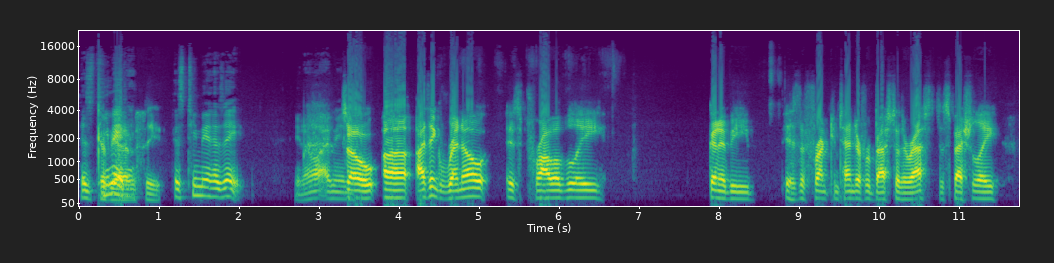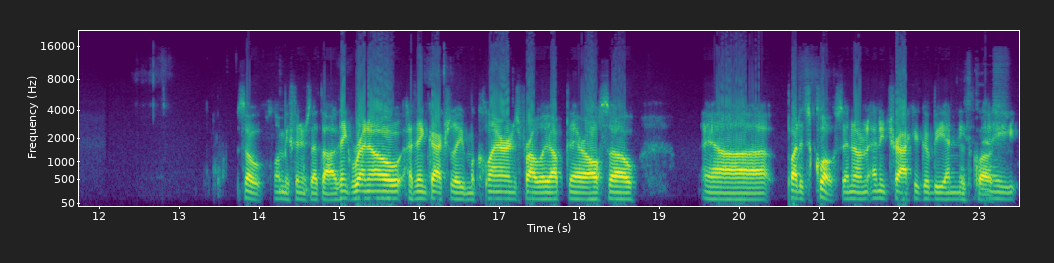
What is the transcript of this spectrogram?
His Could be out of teammate his teammate has eight. You know, I mean, So uh, I think Renault is probably going to be is the front contender for best of the rest, especially. So let me finish that thought. I think Renault. I think actually McLaren's probably up there also, uh, but it's close. And on any track, it could be any any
